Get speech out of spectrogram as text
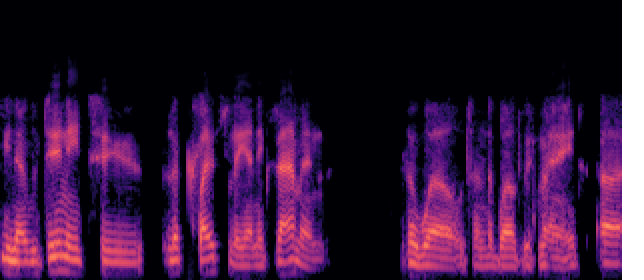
you know, we do need to look closely and examine the world and the world we've made uh,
